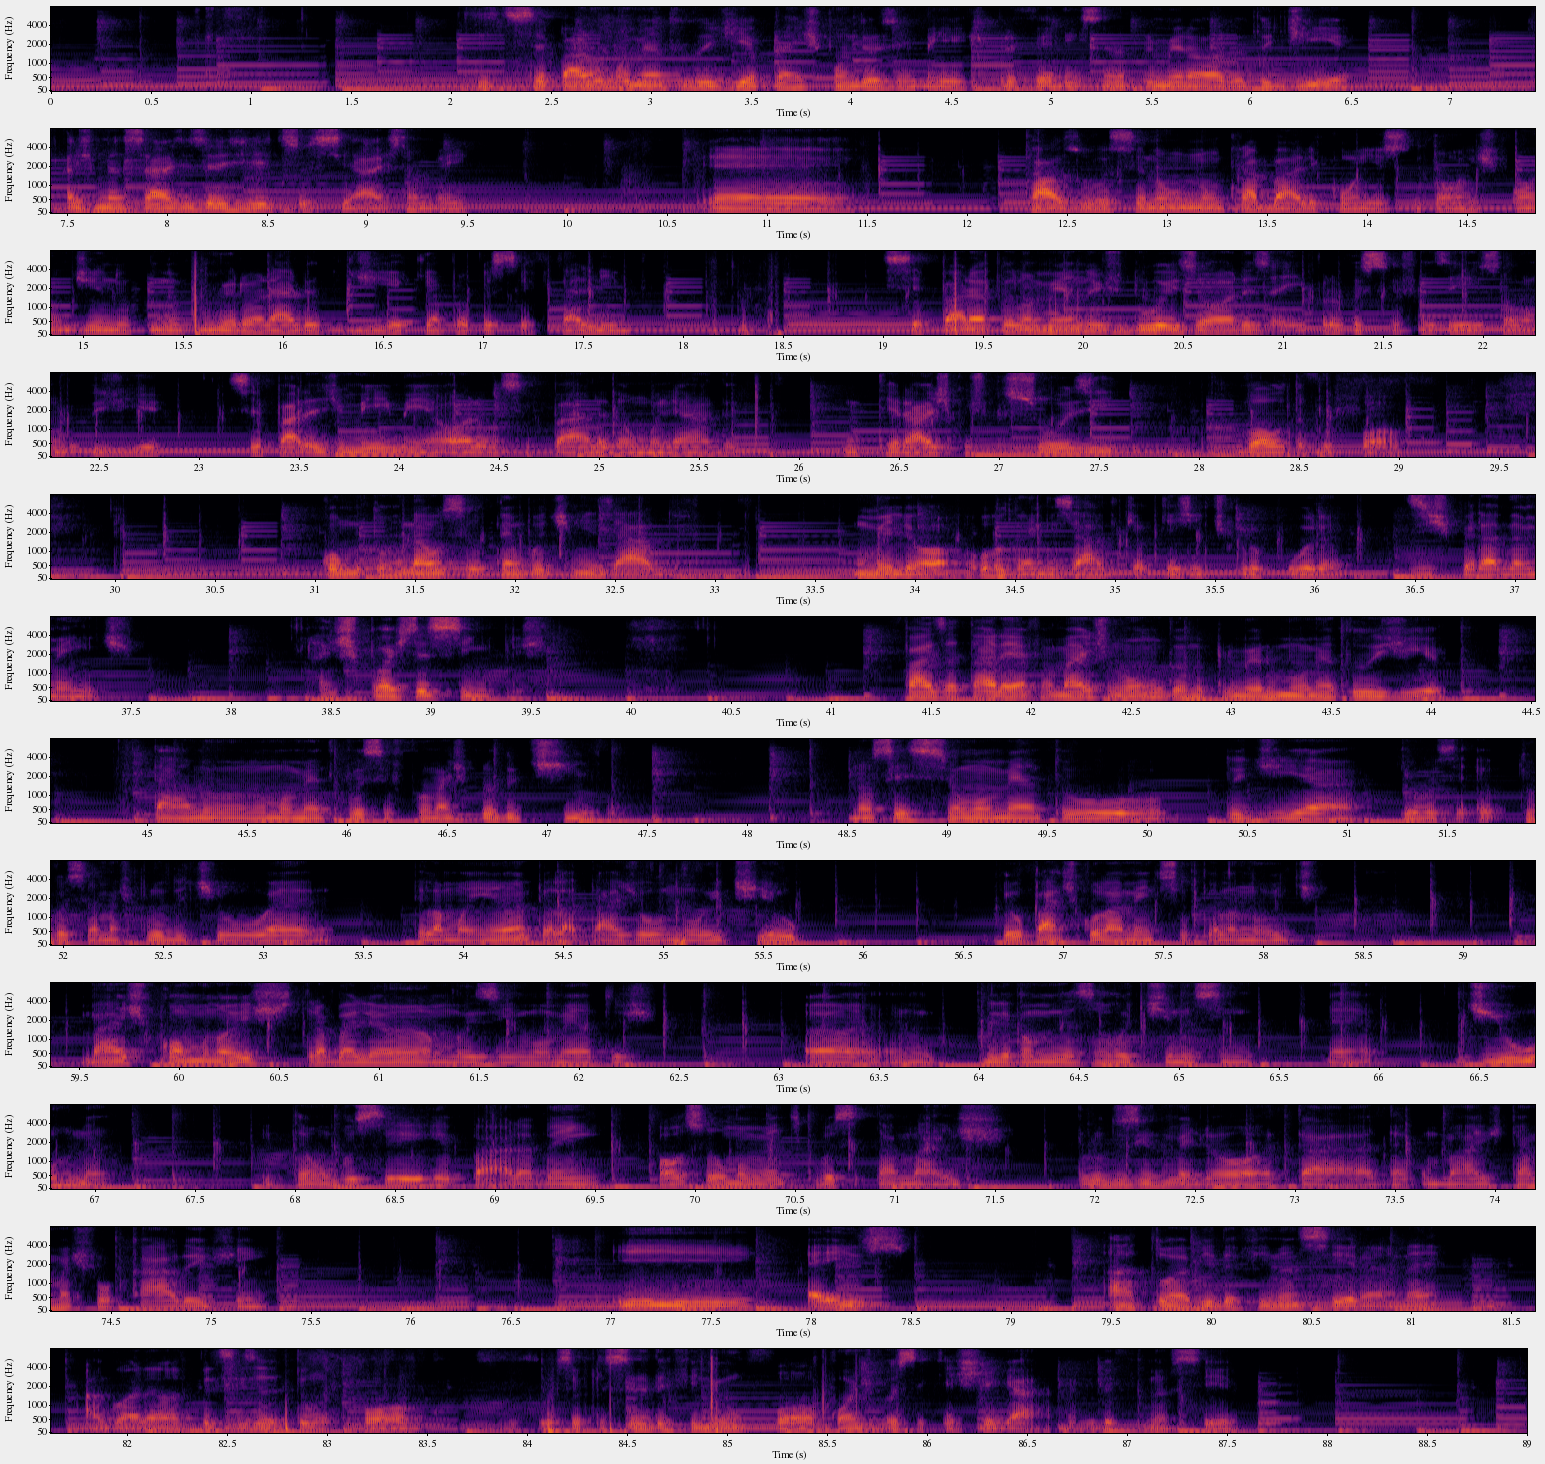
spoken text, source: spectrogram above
Separa um momento do dia para responder os e-mails, de preferência na primeira hora do dia, as mensagens e as redes sociais também é, caso você não, não trabalhe com isso. Então responde no, no primeiro horário do dia que é para você ficar livre. Separa pelo menos duas horas aí para você fazer isso ao longo do dia. Separa de meia meia hora, você para, dá uma olhada, interage com as pessoas e volta pro foco. Como tornar o seu tempo otimizado, o melhor, organizado, que é o que a gente procura desesperadamente? A resposta é simples faz a tarefa mais longa no primeiro momento do dia, tá? No, no momento que você for mais produtivo. Não sei se o momento do dia que você, que você é mais produtivo é pela manhã, pela tarde ou noite. Eu, eu particularmente sou pela noite. Mas como nós trabalhamos em momentos, uh, levamos essa rotina assim, né, diurna, então você repara bem qual o momento que você está mais produzindo melhor, tá, tá com mais, tá mais focado, enfim. E é isso. A tua vida financeira, né? Agora ela precisa ter um foco. Você precisa definir um foco, onde você quer chegar na vida financeira.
